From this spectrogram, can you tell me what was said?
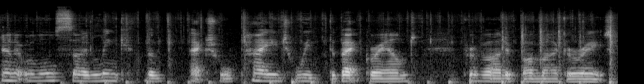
And it will also link the actual page with the background provided by Margarete.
